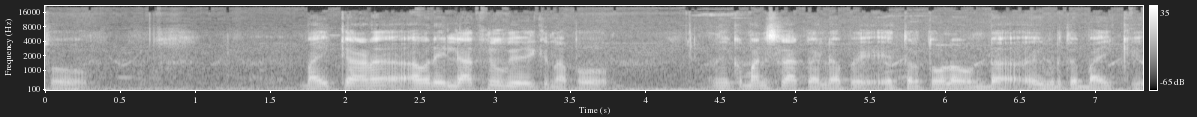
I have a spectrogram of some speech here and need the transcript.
സോ ബൈക്കാണ് അവരെല്ലാത്തിനും ഉപയോഗിക്കുന്നത്. അപ്പോൾ നിങ്ങൾക്ക് മനസ്സിലാക്കാമല്ലോ. അപ്പോൾ എത്രത്തോളം ഉണ്ട് ഇവിടുത്തെ ബൈക്ക്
